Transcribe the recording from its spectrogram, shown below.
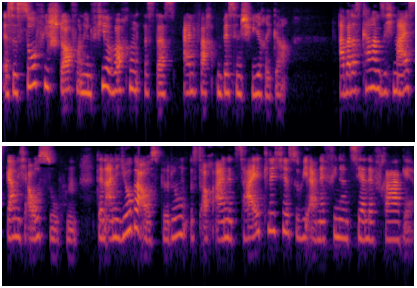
Es ist so viel Stoff und in vier Wochen ist das einfach ein bisschen schwieriger. Aber das kann man sich meist gar nicht aussuchen, denn eine Yoga-Ausbildung ist auch eine zeitliche sowie eine finanzielle Frage.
